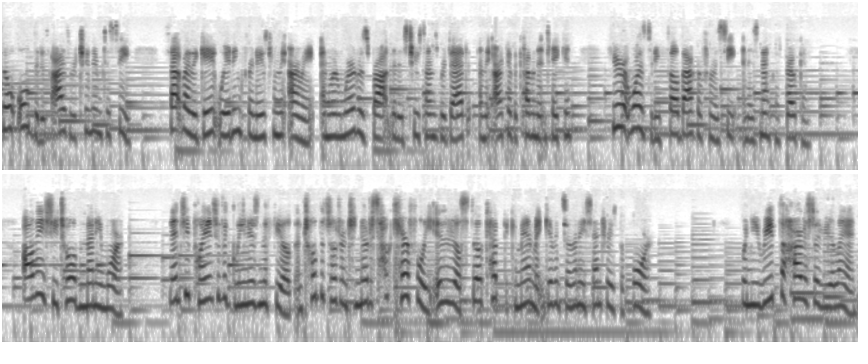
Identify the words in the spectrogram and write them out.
so old that his eyes were too dim to see, sat by the gate waiting for news from the army, and when word was brought that his two sons were dead, and the Ark of the Covenant taken, here it was that he fell backward from his seat, and his neck was broken. All these she told and many more. Then she pointed to the gleaners in the fields, and told the children to notice how carefully Israel still kept the commandment given so many centuries before. When you reap the harvest of your land,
